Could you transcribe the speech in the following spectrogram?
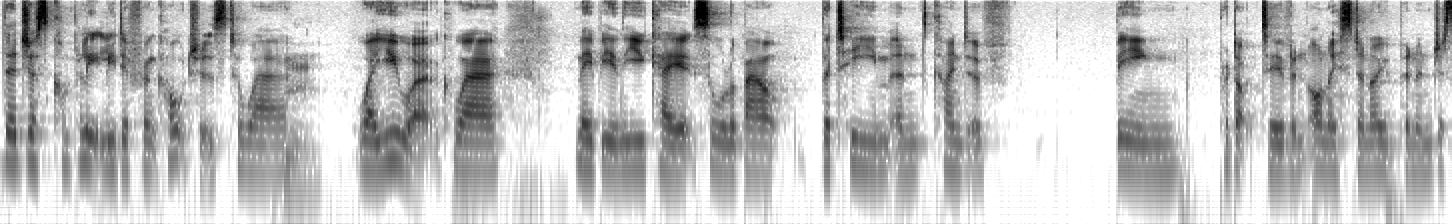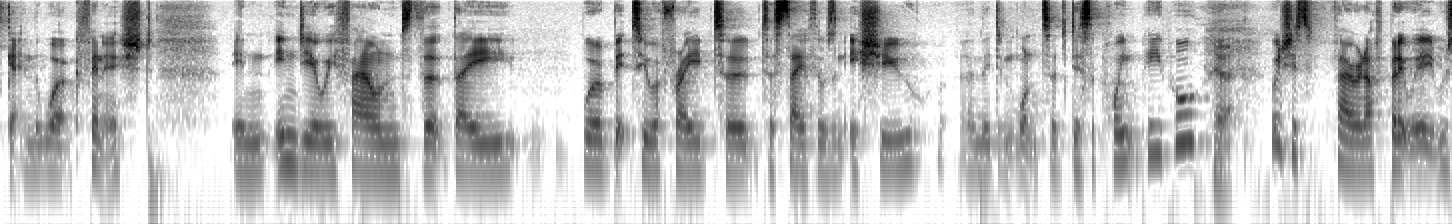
they're just completely different cultures to where Hmm. where you work. Where maybe in the UK it's all about the team and kind of being productive and honest and open and just getting the work finished. In India, we found that they were a bit too afraid to, to say if there was an issue and they didn't want to disappoint people Yeah. which is fair enough. But it, it was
